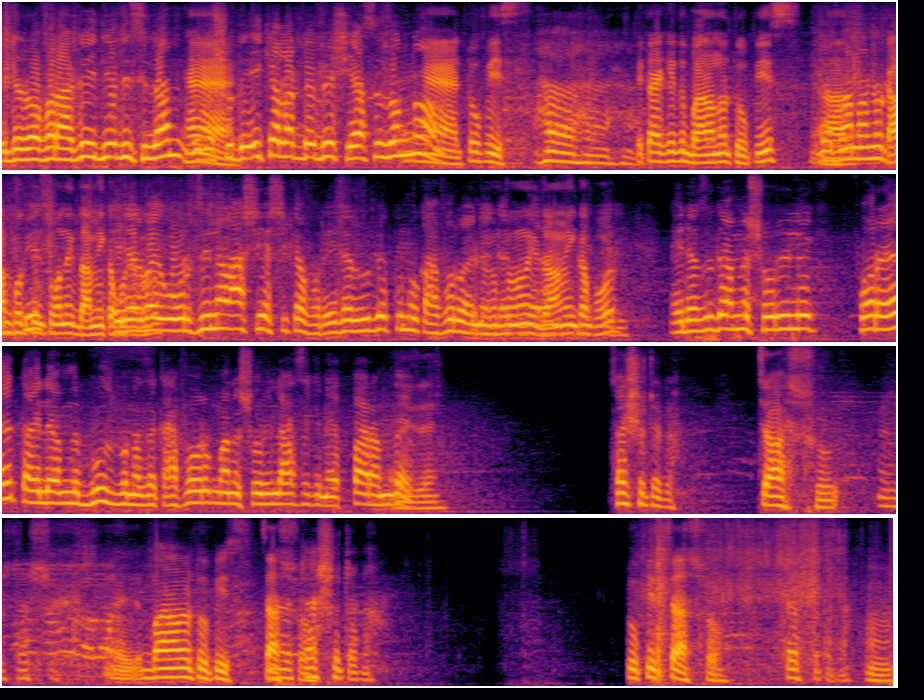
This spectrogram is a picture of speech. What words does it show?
এটার অফার আগেই দিয়ে দিছিলাম এটা হ্যাঁ। শুধু এই কালারটা বেশি আছে জন্য? হ্যাঁ টু পিস হ্যাঁ হ্যাঁ হ্যাঁ। এটা কিন্তু বানানো টু পিস বানানো কাপড় কিন্তু অনেক দামি কাপড় এটার ভাই অরিজিনাল আশি আশি কাপড়। এটার উপরে কোনো কাপড় হয় না এটা এটা অনেক দামি কাপড়। এটা যদি আপনার শরীরে পরে তাইলে আমরা বুঝব না যে কাপড় মানে শরীরে আছে কিনা এত আরাম দেয়। এই যে। চারশো টাকা। চারশো। এই চারশো। এই যে বানানো টু পিস চারশো। চারশো টাকা। টু পিস চারশো। চারশো টাকা। হুম।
